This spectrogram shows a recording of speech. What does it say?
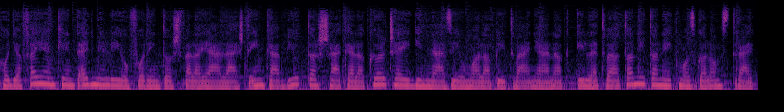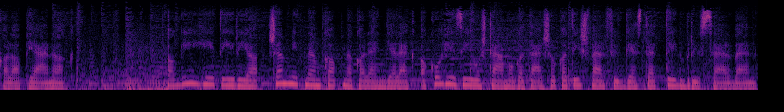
hogy a fejenként 1 millió forintos felajánlást inkább juttassák el a Kölcsei Gimnázium alapítványának, illetve a Tanítanék Mozgalom sztrájk alapjának. A G7 írja, semmit nem kapnak a lengyelek, a kohéziós támogatásokat is felfüggesztették Brüsszelben.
